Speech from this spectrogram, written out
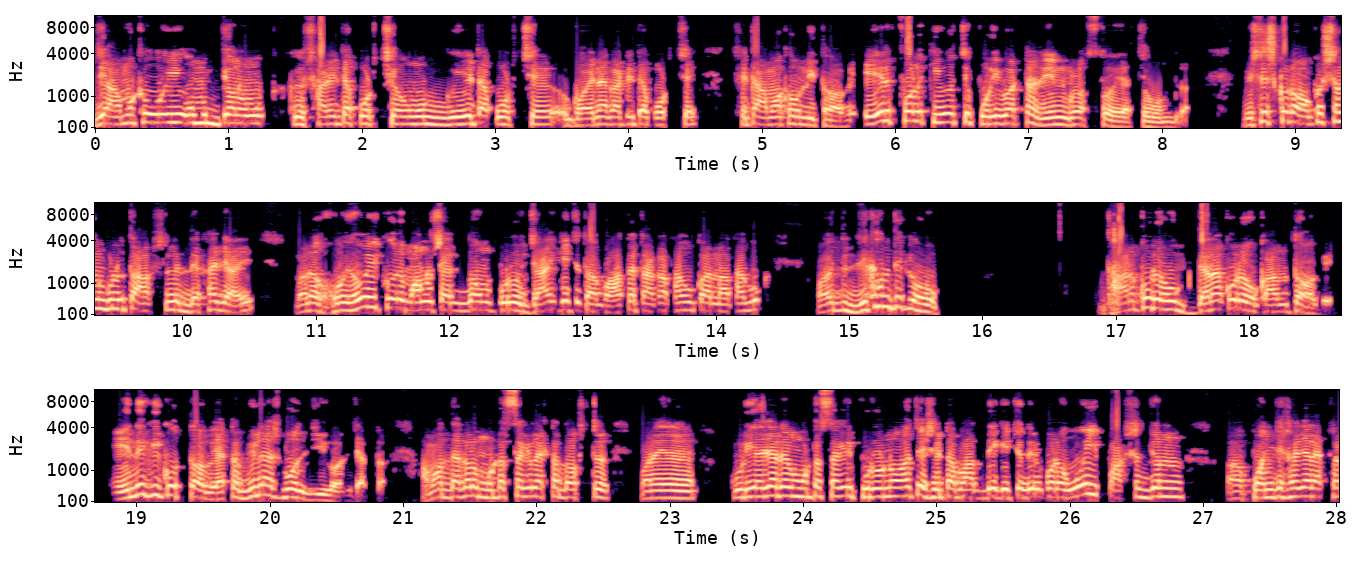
যে আমাকে ওই অমুক জন অমুক শাড়িটা পরছে, অমুক ইয়েটা পরছে, গয়নাগাটিটা পরছে, সেটা আমাকেও নিতে হবে। এর ফলে কি হচ্ছে, পরিবারটা ঋণগ্রস্ত হয়ে যাচ্ছে বন্ধুরা। বিশেষ করে অকেশন গুলোতে আসলে দেখা যায় মানে হৈ হৈ করে মানুষ একদম পুরো যাই কিছু থাকুক, হাতে টাকা থাকুক আর না থাকুক, হয়তো যেখান থেকে হোক, ধার করে হোক, দেনা করে হোক, আনতে হবে। এনে কি করতে হবে? একটা বিলাসবহুল জীবনযাত্রা আমার দেখাল মোটর সাইকেল একটা দশটা মানে কুড়ি হাজারের মোটর সাইকেল পুরনো আছে, সেটা বাদ দিয়ে কিছুদিন পরে ওই পাশের জন পঞ্চাশ হাজার একটা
